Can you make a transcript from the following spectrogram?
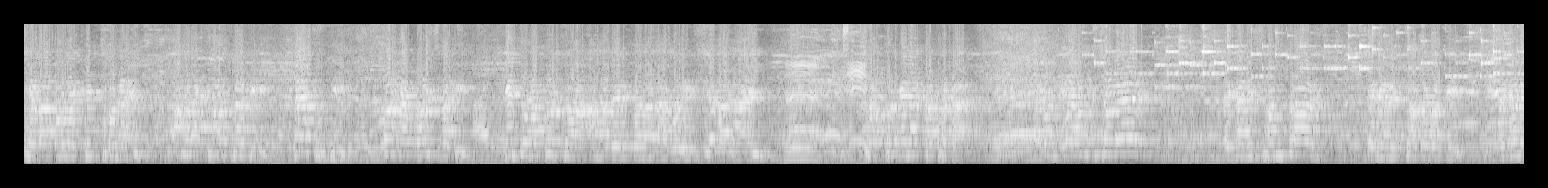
সেবা বলে কিচ্ছু নেই। আমরা খাজনা দিই। পয়সা কিন্তু অথচ আমাদের কোন নাগরিক সেবা নাই। সত্য কিনা কথাটা? এবং এই অঞ্চলে এখানে সন্ত্রাস, এখানে চাঁদাবাজি এখানে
